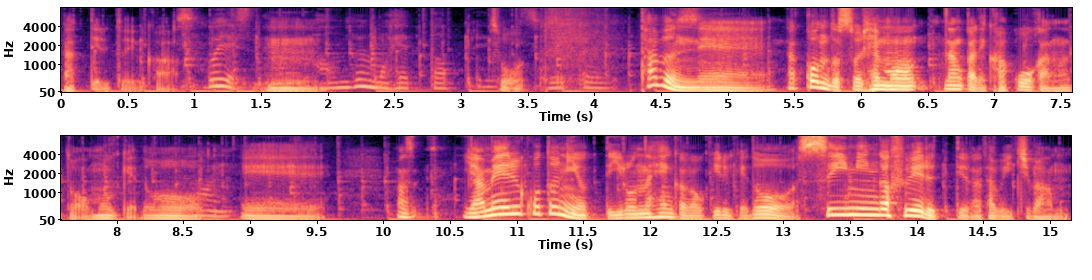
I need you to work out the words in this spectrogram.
なってるというか、すごいですね。うん半分も減ったって。そう相多分ね、今度それもなんかで書こうかなとは思うけど、はいえーまあ、やめることによっていろんな変化が起きるけど、睡眠が増えるっていうのは多分一番、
